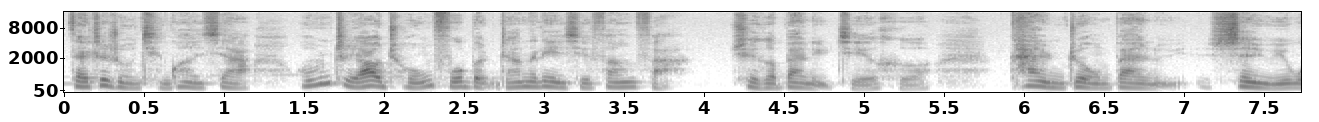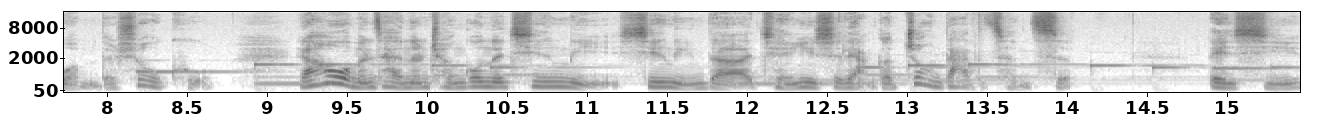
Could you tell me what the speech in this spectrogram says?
在这种情况下，我们只要重复本章的练习方法，去和伴侣结合，看重伴侣胜于我们的受苦，然后我们才能成功的清理心灵的潜意识两个重大的层次。练习。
